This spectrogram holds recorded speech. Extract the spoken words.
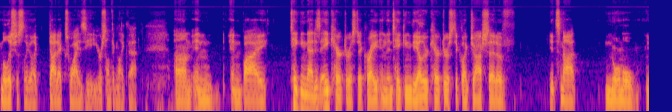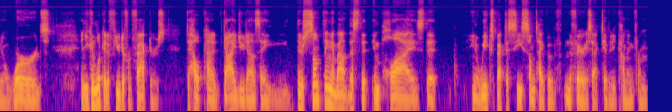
maliciously, like .xyz or something like that. Um, and and by taking that as a characteristic, right, and then taking the other characteristic, like Josh said, of it's not normal, you know, words, and you can look at a few different factors. to help kind of guide you down and say there's something about this that implies that you know we expect to see some type of nefarious activity coming from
